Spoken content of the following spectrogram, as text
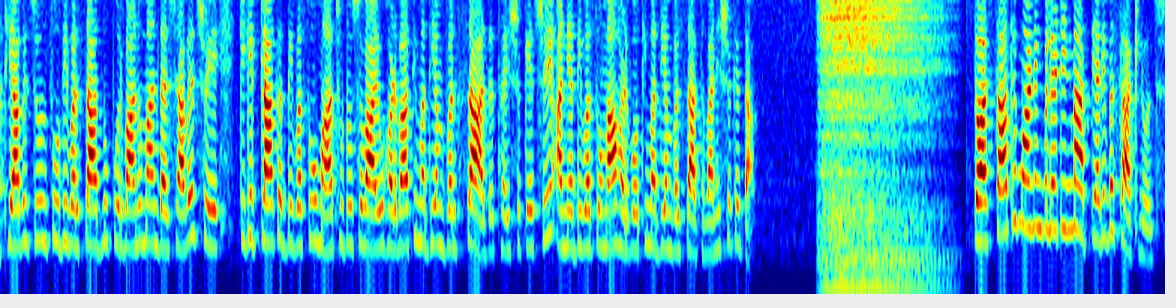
અઠ્યાવીસ જૂન સુધી વરસાદનું પૂર્વાનુમાન દર્શાવે છે કે કેટલાક દિવસોમાં છૂટોછવાયો હળવાથી મધ્યમ વરસાદ થઈ શકે છે. અન્ય દિવસોમાં હળવોથી મધ્યમ વરસાદ થવાની શક્યતા. તો આ સાથે મોર્નિંગ બુલેટિનમાં અત્યારે બસ આટલો જ.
